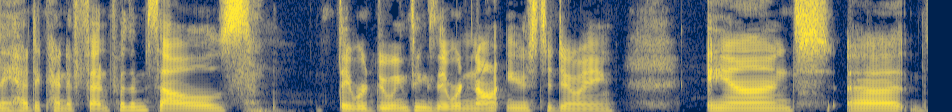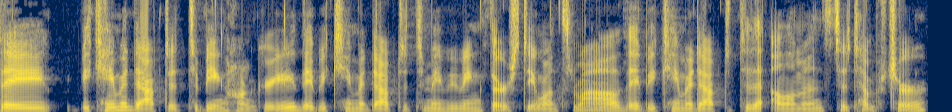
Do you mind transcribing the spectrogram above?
they had to kind of fend for themselves. They were doing things they were not used to doing, and uh, they became adapted to being hungry. They became adapted to maybe being thirsty once in a while. They became adapted to the elements, to temperature,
